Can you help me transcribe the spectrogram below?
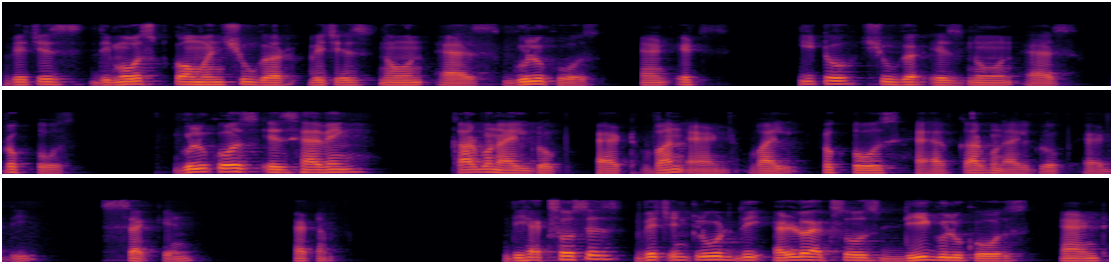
which is the most common sugar which is known as glucose and its keto sugar is known as fructose. Glucose is having carbonyl group at one end while fructose have carbonyl group at the second atom. The hexoses which include the aldohexose D-glucose and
